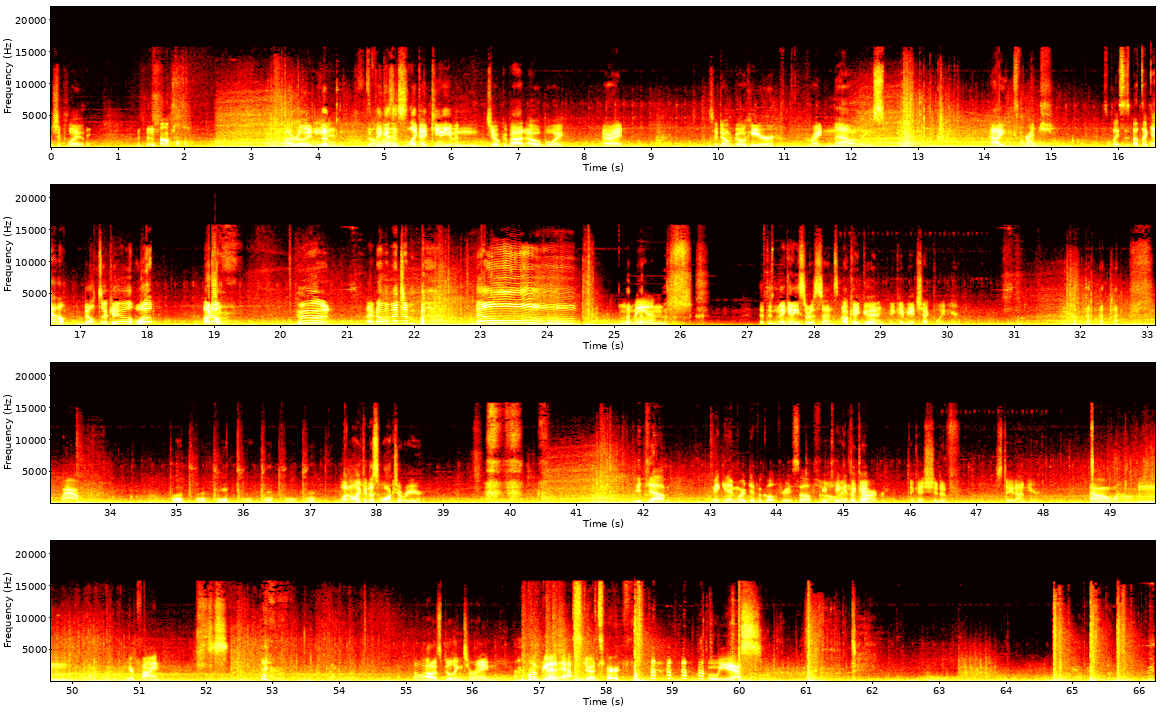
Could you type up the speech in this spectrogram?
You should play it. No. I really. I the the so thing is, it's like I can't even joke about. Oh boy. All right. So don't go here. Right now, at least. Now you can come. Crunch. This place is built to kill. Built to kill. Whoop. Oh no. I have no momentum. Help. Oh man. That didn't make any sort of sense. Okay, good. It gave me a checkpoint here. wow. Well, I could just walked over here. Good job. Making it more difficult for yourself. You're Oh, I taking the think I- hard. I think I should have stayed on here. Oh wow. Hmm. You're fine. Oh wow, it's building terrain. Oh good, AstroTurf. Oh yes.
